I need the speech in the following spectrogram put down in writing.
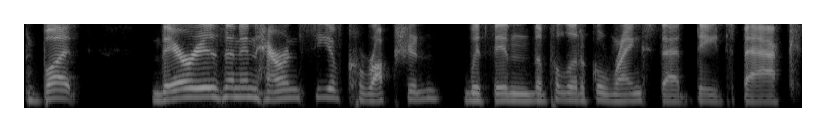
But there is an inherency of corruption within the political ranks that dates back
